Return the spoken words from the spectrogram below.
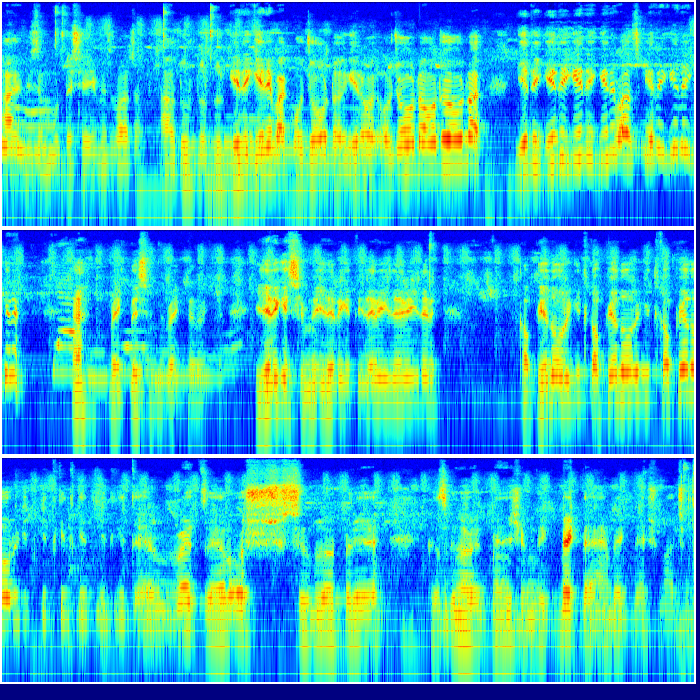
Ay bizim burada şeyimiz var zaten. Ha dur dur dur geri geri bak hoca orada. Geri hoca orada orada orada. Geri geri geri geri bas geri geri geri. Heh, bekle şimdi bekle bekle. İleri git şimdi ileri git ileri ileri ileri. Kapıya doğru git kapıya doğru git kapıya doğru git git git git git git. Evet Zeroş sırrı öğretmeni kızgın öğretmeni şimdi bekle bekle şunu açalım.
